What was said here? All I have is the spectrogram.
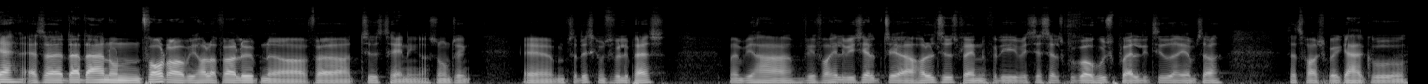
ja, altså der, der er nogle foredrag, vi holder før løbende og før tidstagning og sådan nogle ting. Øh, så det skal man selvfølgelig passe. Men vi, har, vi får heldigvis hjælp til at holde tidsplanen, fordi hvis jeg selv skulle gå og huske på alle de tider, jamen så, så tror jeg sgu ikke, jeg havde kunne,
